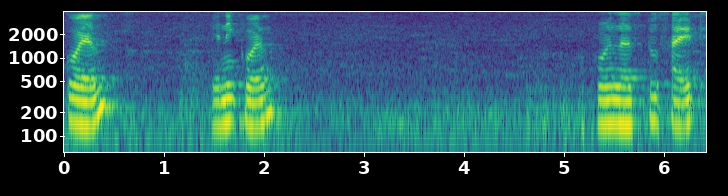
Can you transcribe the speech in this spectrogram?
coil any coil coil has two side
